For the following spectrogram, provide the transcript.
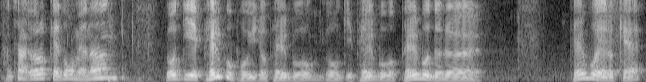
탄창을 이렇게 놓으면은 요 뒤에 밸브 보이죠? 밸브. 여기 밸브. 밸브들을 밸브에 이렇게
